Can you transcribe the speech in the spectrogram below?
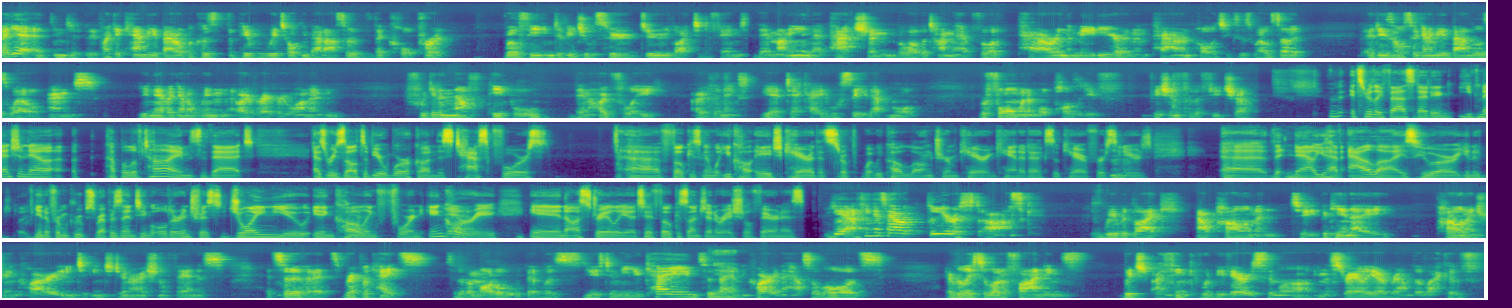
but yeah, it, like it can be a battle because the people we're talking about are sort of the corporate wealthy individuals who do like to defend their money and their patch, and a lot of the time they have a lot of power in the media and in power in politics as well. So it, it is also going to be a battle as well, and you're never going to win over everyone. And if we get enough people, then hopefully over the next yeah decade we'll see that more reform and a more positive vision for the future. It's really fascinating. You've mentioned now a couple of times that as a result of your work on this task force, uh, focusing on what you call age care, that's sort of what we call long term care in Canada, so care for mm-hmm. seniors. Uh, that now you have allies who are, you know, you know, from groups representing older interests, join you in calling yeah. for an inquiry yeah. in Australia to focus on generational fairness. Yeah, I think it's our clearest ask. We would like our parliament to begin a parliamentary inquiry into intergenerational fairness. It sort of it replicates sort of a model that was used in the UK. So yeah. they had an inquiry in the House of Lords. It released a lot of findings, which I think would be very similar in Australia around the lack of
